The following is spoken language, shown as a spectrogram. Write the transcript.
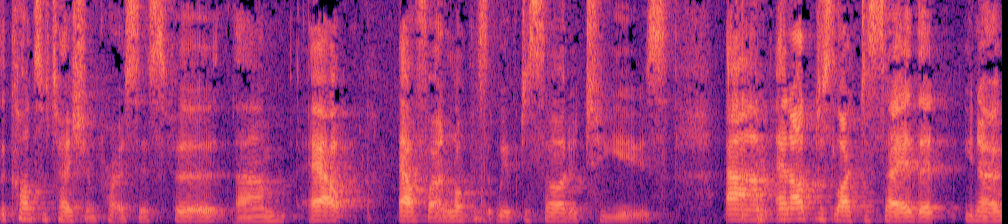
the consultation process for um, our, our phone lockers that we've decided to use. Um, and I'd just like to say that, you know,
